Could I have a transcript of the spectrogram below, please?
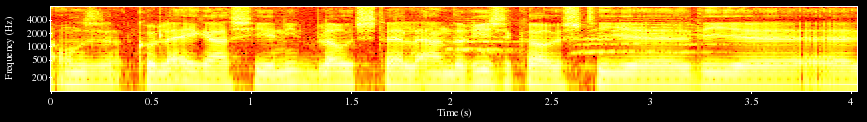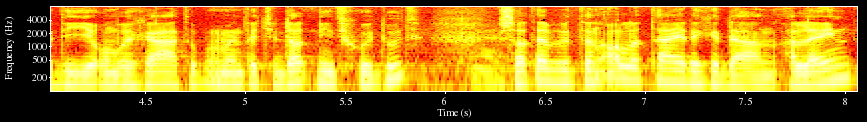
onze collega's hier niet blootstellen aan de risico's die, je- die, je- die je ondergaat op het moment dat je dat niet goed doet. Dus dat hebben we ten alle tijden gedaan. Alleen,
